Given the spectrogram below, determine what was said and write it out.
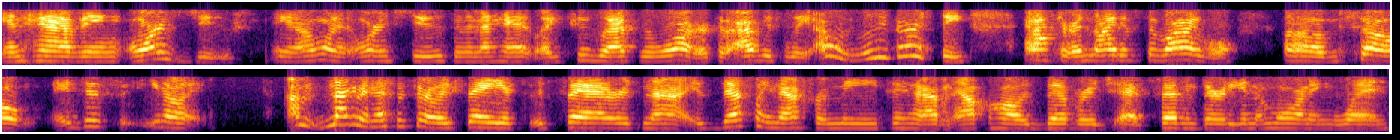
in having orange juice. You know, I wanted orange juice, and then I had like two glasses of water because obviously I was really thirsty after a night of survival. Um, so it just, you know, I'm not going to necessarily say it's it's sad or it's not. It's definitely not for me to have an alcoholic beverage at 7:30 in the morning when,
